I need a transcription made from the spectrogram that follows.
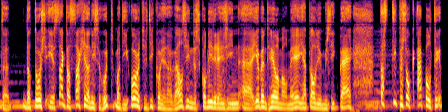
uh, dat doosje in je zak, dat zag je dan niet zo goed, maar die oortjes, die kon je dan wel zien. Dus kon iedereen zien, uh, je bent helemaal mee, je hebt al je muziek bij. Dat is typisch ook Apple.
